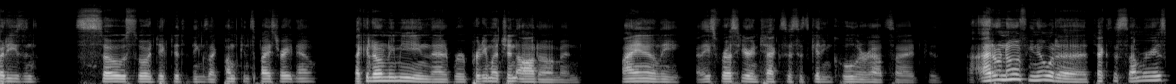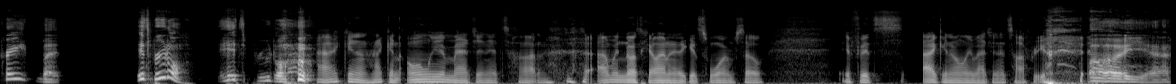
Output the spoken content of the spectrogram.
Everybody's in- so, so addicted to things like pumpkin spice right now. That could only mean that we're pretty much in autumn, and finally, at least for us here in Texas, it's getting cooler outside. Because I don't know if you know what a Texas summer is, great, but it's brutal. It's brutal. I can I can only imagine it's hot. I'm in North Carolina. It gets warm, so if it's I can only imagine it's hot for you. Oh yeah,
